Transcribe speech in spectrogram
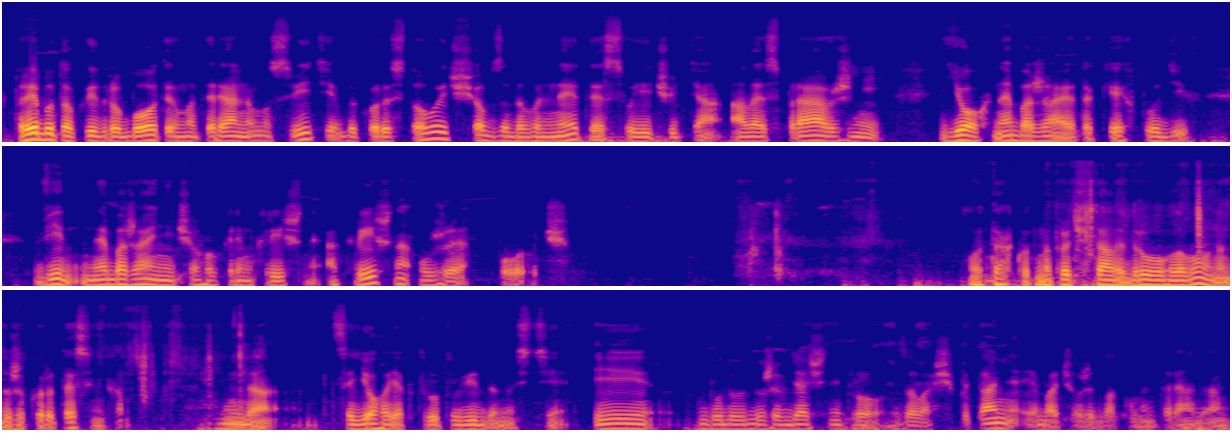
Прибуток від роботи в матеріальному світі використовують, щоб задовольнити свої чуття, але справжній йог не бажає таких плодів. Він не бажає нічого крім Крішни, а Крішна уже поруч. Отак, от ми прочитали другу главу, вона дуже коротесенька. Да. це його як труд у відданості. І буду дуже вдячний про, за ваші питання. Я бачу вже два коментаря. Да?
